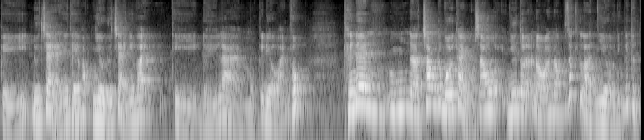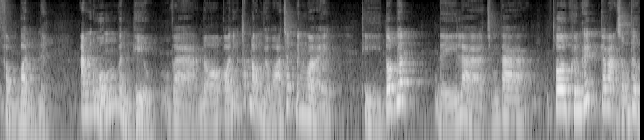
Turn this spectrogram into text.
cái đứa trẻ như thế hoặc nhiều đứa trẻ như vậy thì đấy là một cái điều hạnh phúc. Thế nên à, trong cái bối cảnh của xã hội, như tôi đã nói, nó rất là nhiều những cái thực phẩm bẩn này ăn uống bẩn thỉu và nó có những tác động về hóa chất bên ngoài ấy, thì tốt nhất đấy là chúng ta tôi khuyến khích các bạn sống thử.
